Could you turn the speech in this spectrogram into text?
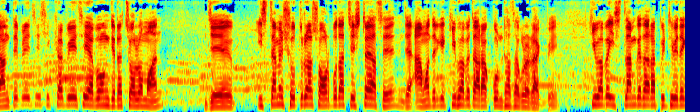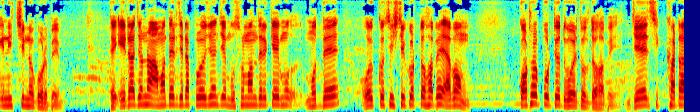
জানতে পেরেছি, শিক্ষা পেয়েছি এবং যেটা চলমান, যে ইসলামের শত্রুরা সর্বদা চেষ্টায় আছে যে আমাদেরকে কীভাবে তারা কোণঠাসা করে রাখবে, কীভাবে ইসলামকে তারা পৃথিবী থেকে নিচ্ছিন্ন করবে। তো এটার জন্য আমাদের যেটা প্রয়োজন যে মুসলমানদেরকে মধ্যে ঐক্য সৃষ্টি করতে হবে এবং কঠোর প্রতিরোধ গড়ে তুলতে হবে। যে শিক্ষাটা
